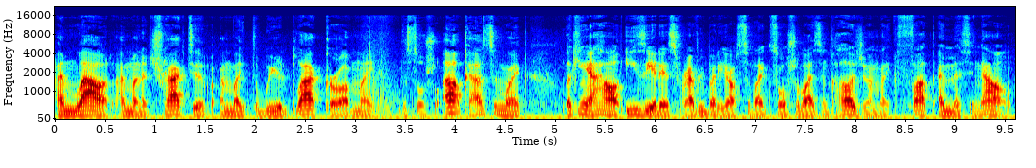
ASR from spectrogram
I'm loud, I'm unattractive, I'm like the weird black girl, I'm like the social outcast, I'm like looking at how easy it is for everybody else to like socialize in college and I'm like, fuck, I'm missing out.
